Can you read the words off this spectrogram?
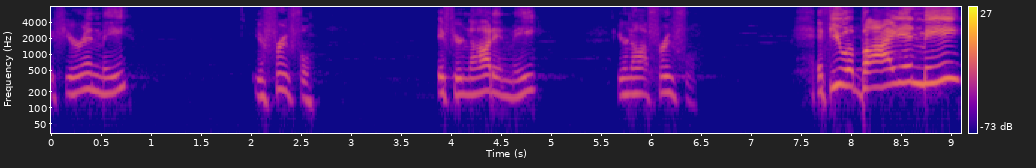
If you're in me, you're fruitful. If you're not in me, you're not fruitful. If you abide in me,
